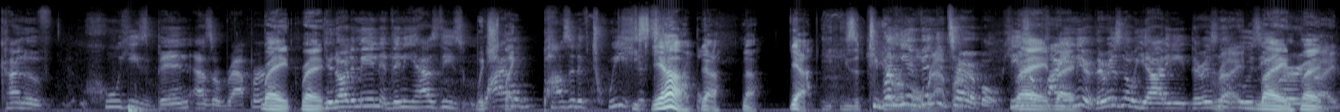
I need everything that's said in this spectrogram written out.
kind of who he's been as a rapper. Right, right. You know what I mean? And then he has these Which, wild like, positive tweets. he's yeah, terrible. yeah, no. Yeah. He- He's a He- terrible but he invented rapper. terrible. He's Right, a right. pioneer. There is no Yachty. There is no Uzi Right, Vert right. Right.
